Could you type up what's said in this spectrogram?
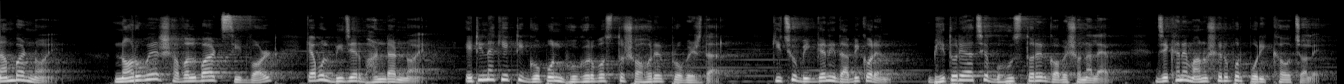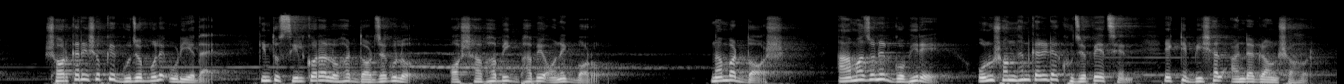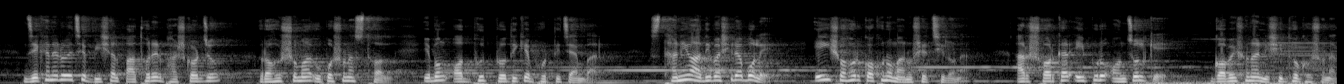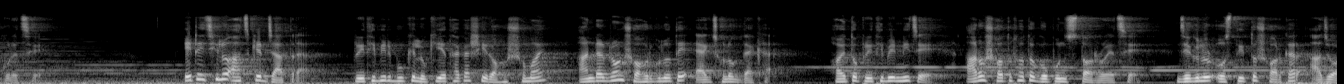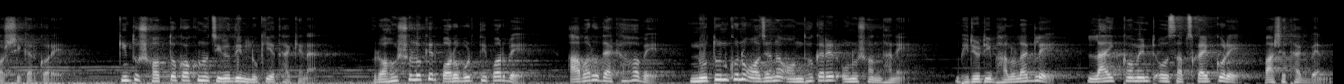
Number নয়। নরওয়ের সাভালবার্ট সিডভল্ট কেবল বীজের ভাণ্ডার নয়, এটি নাকি একটি গোপন ভূগর্ভস্থ শহরের প্রবেশদ্বার। কিছু বিজ্ঞানী দাবি করেন, ভিতরে আছে বহুস্তরের গবেষণা ল্যাব, যেখানে মানুষের উপর পরীক্ষাও চলে। সরকার এসবকে গুজব বলে উড়িয়ে দেয়, কিন্তু সিল করা লোহার দরজাগুলো অস্বাভাবিকভাবে অনেক বড়। নাম্বার দশ, আমাজনের গভীরে অনুসন্ধানকারীরা খুঁজে পেয়েছেন একটি বিশাল আন্ডারগ্রাউন্ড শহর, যেখানে রয়েছে বিশাল পাথরের ভাস্কর্য রহস্যময় উপাসনা স্থল এবং অদ্ভুত প্রতীকে ভর্তি চেম্বার। স্থানীয় আদিবাসীরা বলে, এই শহর কখনো মানুষের ছিল না, আর সরকার এই পুরো অঞ্চলকে গবেষণা নিষিদ্ধ ঘোষণা করেছে। এটাই ছিল আজকের যাত্রা। পৃথিবীর বুকে লুকিয়ে থাকা সেই রহস্যময় আন্ডারগ্রাউন্ড শহরগুলোতে এক ঝলক দেখা। হয়তো পৃথিবীর নিচে আরও শত শত গোপন স্তর রয়েছে, যেগুলোর অস্তিত্ব সরকার আজও অস্বীকার করে। কিন্তু সত্য কখনো চিরদিন লুকিয়ে থাকে না। রহস্যলোকের পরবর্তী পর্বে আবারও দেখা হবে নতুন কোনো অজানা অন্ধকারের অনুসন্ধানে। ভিডিওটি ভালো লাগলে লাইক, কমেন্ট ও সাবস্ক্রাইব করে পাশে থাকবেন।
